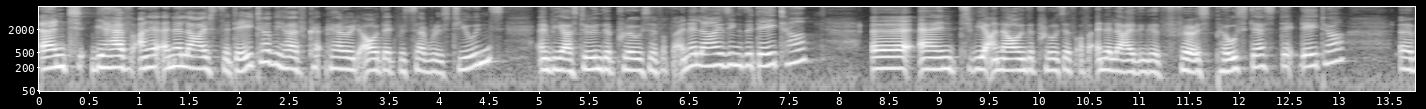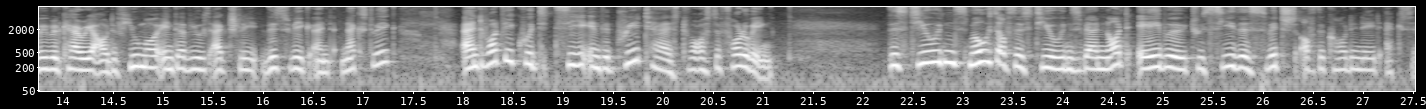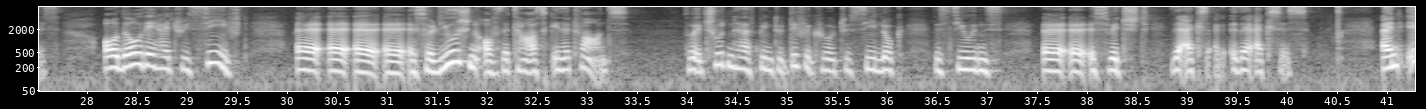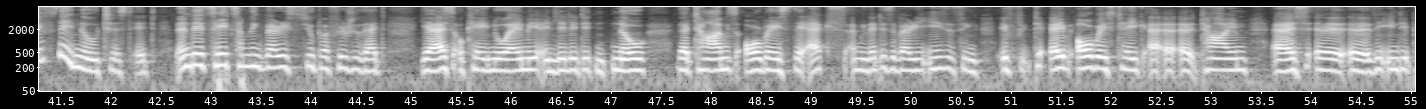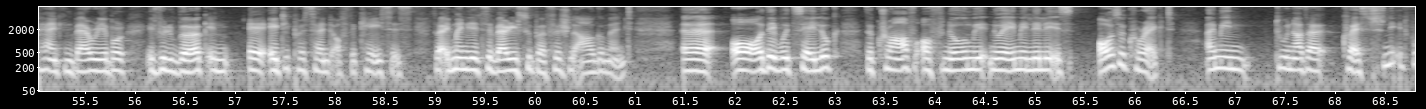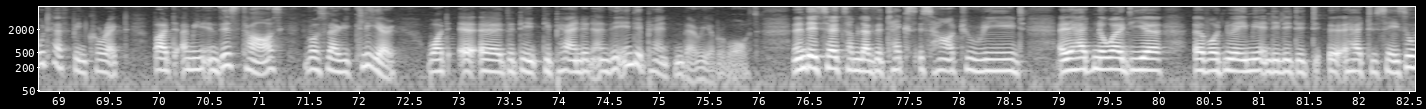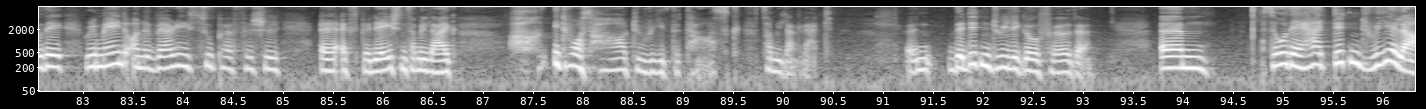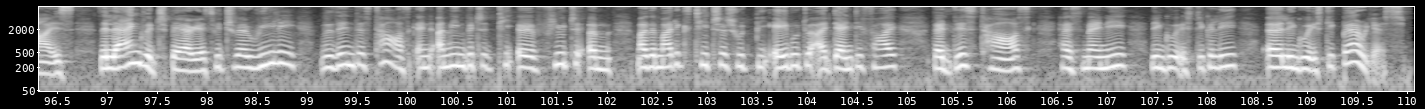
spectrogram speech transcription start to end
and we have ana analyzed the data. We have ca carried out that with several students, and we are still in the process of analyzing the data. Uh, and we are now in the process of analyzing the first post-test data. Uh, we will carry out a few more interviews actually this week and next week. And what we could see in the pre-test was the following. The students, most of the students were not able to see the switch of the coordinate axis, although they had received a, a, a, solution of the task in advance. So it shouldn't have been too difficult to see, look, the students uh, uh, switched the, ax the axis. And if they noticed it, then they said something very superficial that, yes, okay, Noemi and Lily didn't know that time is always the x. I mean, that is a very easy thing. If I always take a, a time as uh, uh, the independent variable, it will work in 80% uh, of the cases. So I mean, it's a very superficial argument. Uh, or they would say, look, the graph of Noemi, Noemi Lilly is also correct. I mean, to another question, it would have been correct. But I mean, in this task, it was very clear what uh, uh, the de dependent and the independent variable was. And they said something like the text is hard to read. And they had no idea uh, what Noemi and Lily did, uh, had to say. So they remained on a very superficial uh, explanation, something like, oh, it was hard to read the task, something like that. And they didn't really go further. Um, so they had, didn't realize the language barriers which were really within this task. And I mean, which a, future um, mathematics teacher should be able to identify that this task has many linguistically uh, linguistic barriers.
